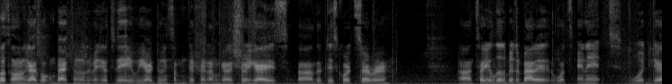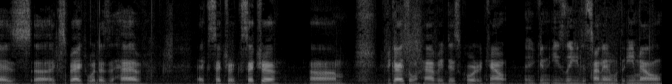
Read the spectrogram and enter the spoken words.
What's going on guys? Welcome back to another video. Today we are doing something different. I'm going to show you guys uh, the Discord server. Uh, tell you a little bit about it, what's in it, what you guys uh, expect, what does it have, etc. etc. Um, if you guys don't have a Discord account, you can easily just sign in with the email.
